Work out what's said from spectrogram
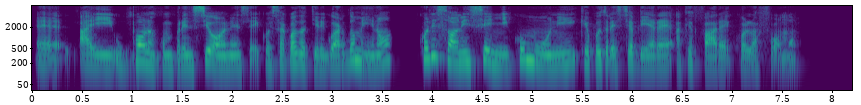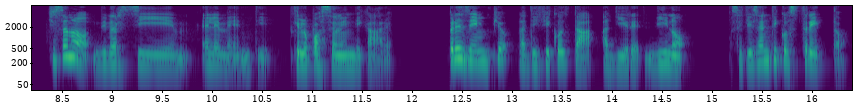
eh, hai un po' una comprensione se questa cosa ti riguarda o meno, quali sono i segni comuni che potresti avere a che fare con la FOMO. Ci sono diversi elementi che lo possono indicare. Per esempio, la difficoltà a dire di no. Se ti senti costretto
